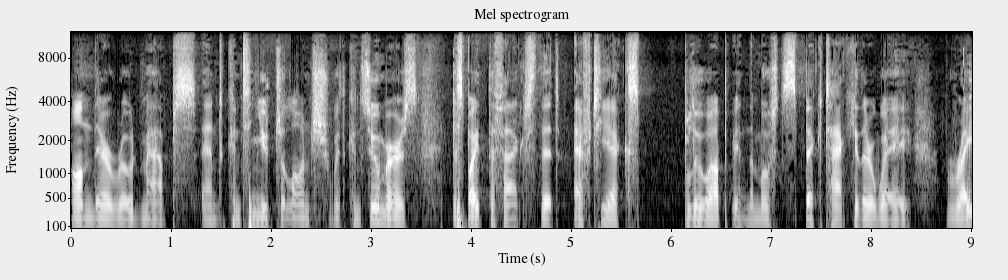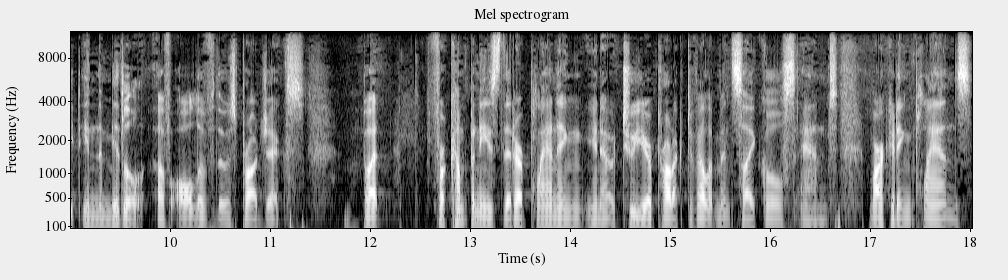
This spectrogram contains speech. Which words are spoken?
on their roadmaps and continued to launch with consumers, despite the fact that FTX blew up in the most spectacular way right in the middle of all of those projects. But for companies that are planning, you know, two-year product development cycles and marketing plans,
